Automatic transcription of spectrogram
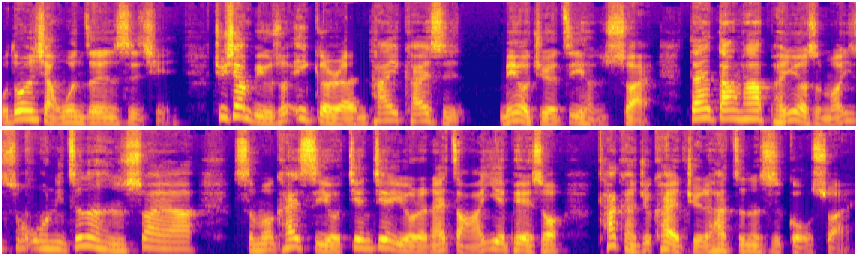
我都很想问这件事情。就像比如说一个人，他一开始没有觉得自己很帅，但是当他朋友什么一直说哇你真的很帅啊，什么开始有渐渐有人来找他叶配的时候，他可能就开始觉得他真的是够帅。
